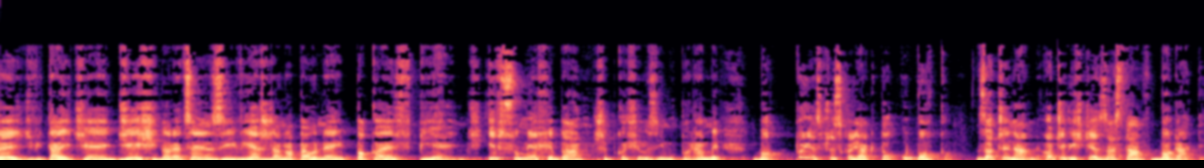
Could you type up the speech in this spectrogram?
Cześć, witajcie. Dziś do recenzji wjeżdża na pełnej Poco F5 i w sumie chyba szybko się z nim uporamy, bo tu jest wszystko jak to u Poco. Zaczynamy. Oczywiście zestaw bogaty.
